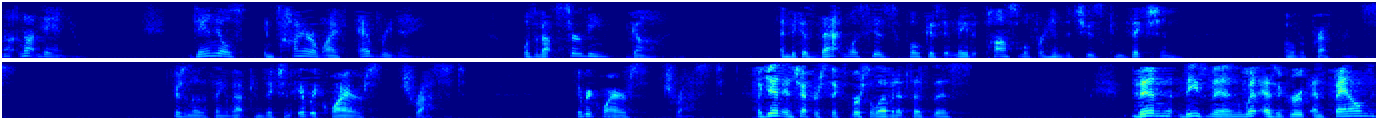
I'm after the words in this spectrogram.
Not, not Daniel. Daniel's entire life, every day, was about serving God. And because that was his focus, it made it possible for him to choose conviction over preference. Here's another thing about conviction it requires trust. It requires trust. Again, in chapter 6, verse 11, it says this Then these men went as a group and found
